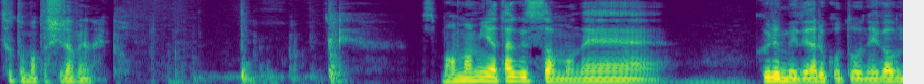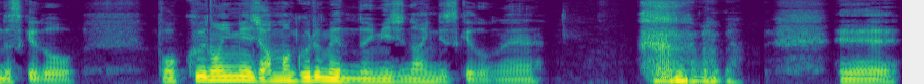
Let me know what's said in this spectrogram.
ちょっとまた調べないと。まんまみや田口さんもね、グルメであることを願うんですけど、僕のイメージあんまグルメのイメージないんですけどね。えー、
